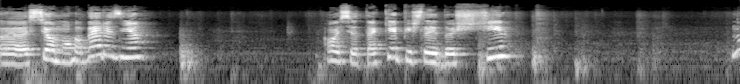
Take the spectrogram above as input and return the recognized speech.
е, 7 березня. Ось отаке, пішли дощі. Ну,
